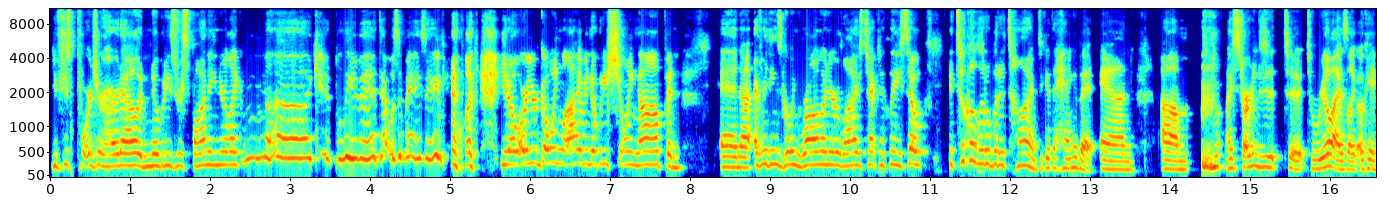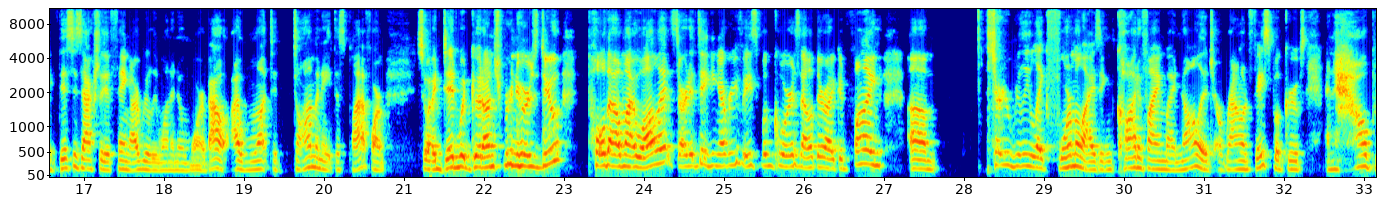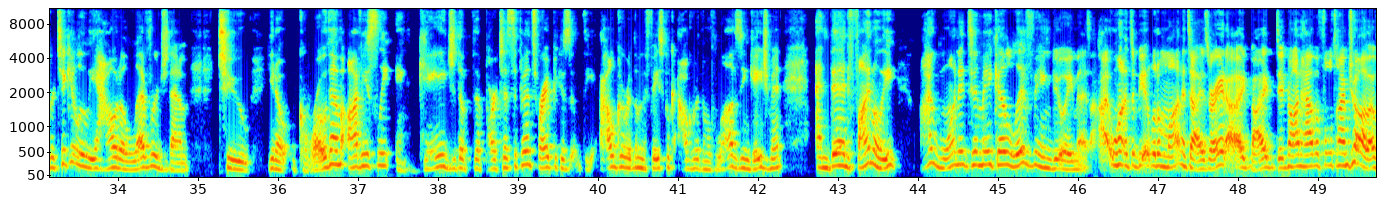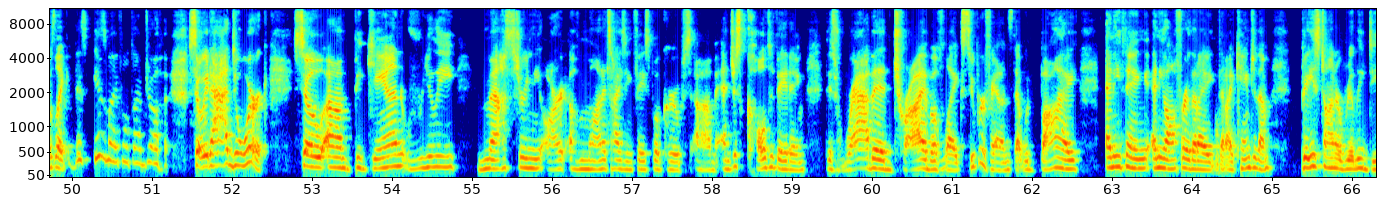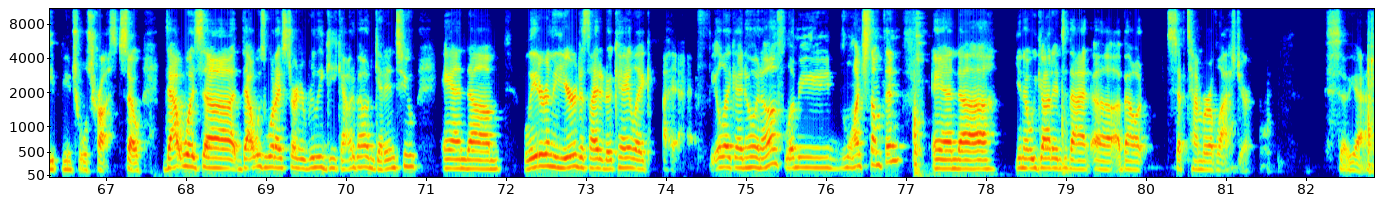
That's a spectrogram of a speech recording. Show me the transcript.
you've just poured your heart out and nobody's responding. And you're like "Mm, uh, i can't believe it. That was amazing. Like you know or you're going live and nobody's showing up and and uh, everything's going wrong on your lives technically. So it took a little bit of time to get the hang of it. And um, i started to, to, to realize like okay this is actually a thing i really want to know more about. I want to dominate this platform. So i did what good entrepreneurs do pulled out my wallet started taking every facebook course out there i could find um, started really like formalizing codifying my knowledge around facebook groups and how particularly how to leverage them to you know grow them obviously engage the, the participants right? Because the algorithm the facebook algorithm loves engagement. And then finally I wanted to make a living doing this. I wanted to be able to monetize, right? I, I did not have a full time job. I was like, this is my full time job. So it had to work. So um, began really mastering the art of monetizing Facebook groups um, and just cultivating this rabid tribe of like super fans that would buy anything, any offer that I that I came to them based on a really deep mutual trust. So that was uh, that was what I started really geek out about and get into. And um, later in the year, decided, okay, like I, feel like I know enough. Let me launch something. And uh, you know, we got into that uh, about September of last year. So yeah.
